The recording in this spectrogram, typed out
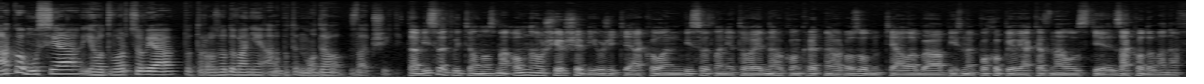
ako musia jeho tvorcovia toto rozhodovanie alebo ten model zlepšiť? Tá vysvetliteľnosť má o mnoho širšie využitie ako len vysvetlenie toho jedného konkrétneho rozhodnutia, alebo aby sme pochopili, aká znalosť je zakodovaná v,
